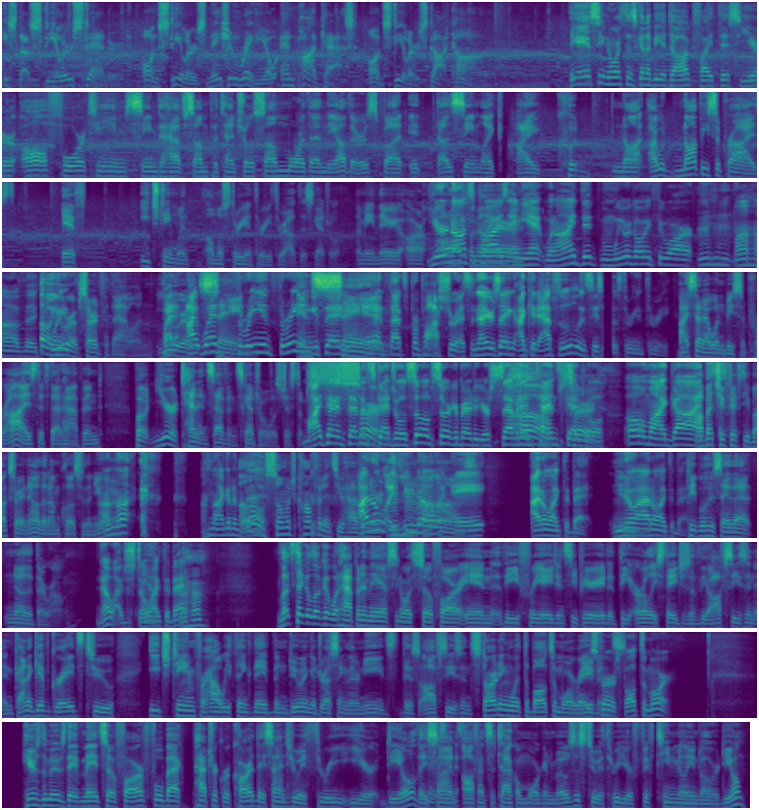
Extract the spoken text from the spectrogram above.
Is the Steelers Standard on Steelers Nation Radio and podcast on Steelers.com. The AFC North is going to be a dogfight this year. All four teams seem to have some potential, some more than the others, but it does seem like I could not, I would not be surprised if each team went almost three and three throughout the schedule. I mean, they are. You're not surprised, and yet when I did, when we were going through our mm-hmm, uh-huh of the, Oh, you were absurd for that one. You But I insane. went three and three, and you said "Yeah, that's preposterous. And now you're saying I could absolutely see those three and three. I said I wouldn't be surprised if that happened, but your ten and seven schedule was just absurd. My ten and seven schedule is so absurd compared to your seven and ten absurd. schedule. Oh my god! I'll bet you fifty bucks right now that I'm closer than you are. I'm are. not. I'm not gonna bet. Oh, so much confidence you have. I in don't your like. You mhm, know, uh-uhs. a. I don't like the bet. You know, Mm. I don't like the bet. People who say that know that they're wrong. no, I just don't Yeah. like the bet. Uh-huh. Let's take a look at what happened in the AFC North so far in the free agency period at the early stages of the offseason and kind of give grades to each team for how we think they've been doing addressing their needs this offseason, starting with the Baltimore Ravens. Who's first? Baltimore. Here's the moves they've made so far. Fullback Patrick Ricard, they signed to a three year deal. They Makes signed sense. offensive tackle Morgan Moses to a three year, $15 million deal.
